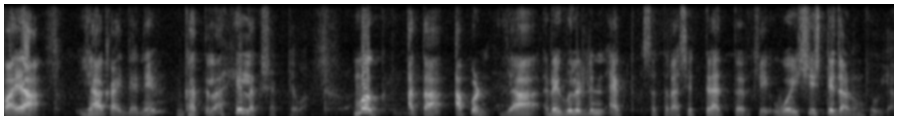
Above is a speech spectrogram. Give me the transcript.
पाया ह्या कायद्याने घातला हे लक्षात ठेवा. मग आता आपण या रेग्युलेटिंग ॲक्ट सतराशे त्र्याहत्तरची वैशिष्ट्ये जाणून घेऊया.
